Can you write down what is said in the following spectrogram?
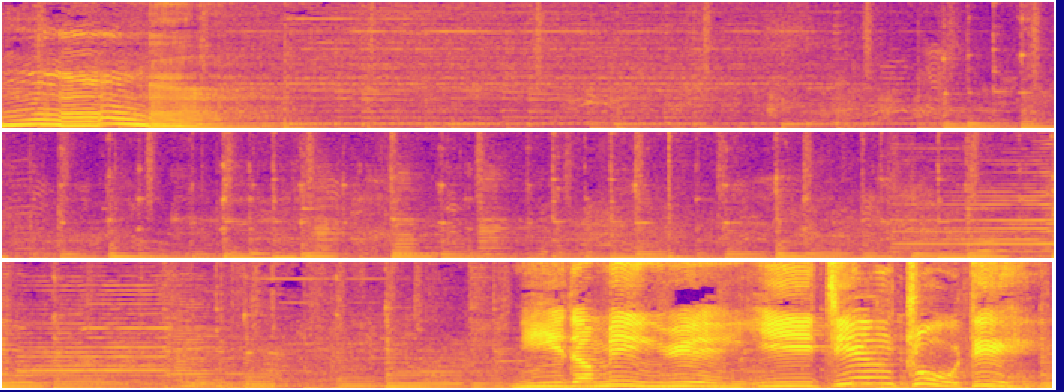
嗯。你的命运已经注定。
